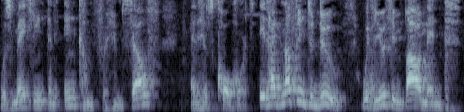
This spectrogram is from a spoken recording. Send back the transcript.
was making an income for himself and his cohorts. It had nothing to do with youth empowerment.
